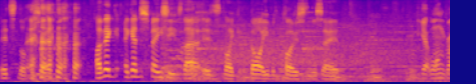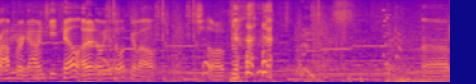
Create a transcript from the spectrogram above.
It's not the same. I think against Spaceys that is like not even close to the same. You get one grab for a guaranteed kill. I don't know what you're talking about. Shut up. um,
